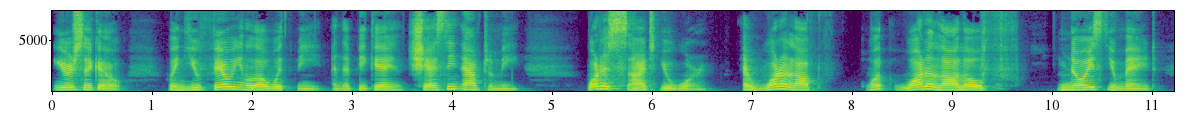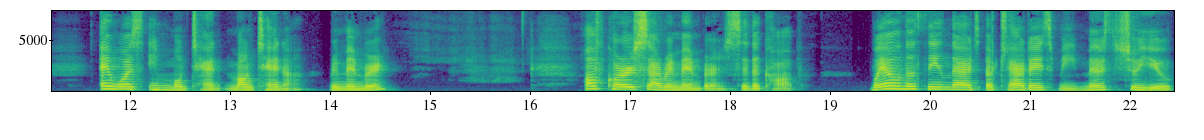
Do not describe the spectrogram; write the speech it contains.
years ago when you fell in love with me and began chasing after me. What a sight you were! and what a lot what, what a lot of noise you made. It was in Montana, Montana, remember? Of course I remember, said the cob. Well, the thing that attracted me most to you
